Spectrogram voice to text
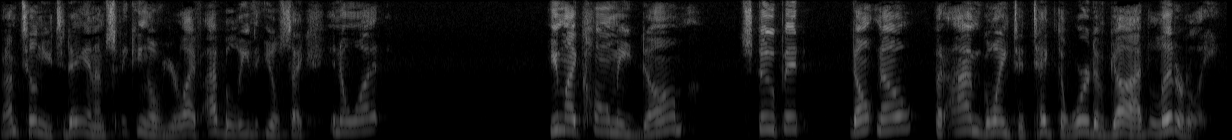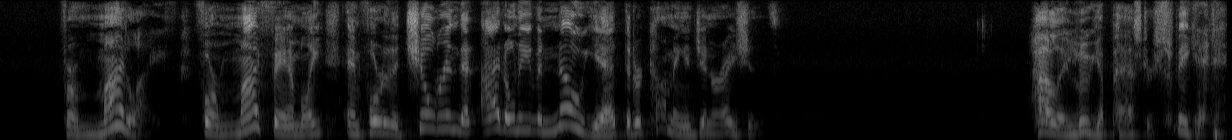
But I'm telling you today, and I'm speaking over your life, I believe that you'll say, you know what? You might call me dumb, stupid, don't know, but I'm going to take the Word of God literally for my life, for my family, and for the children that I don't even know yet that are coming in generations. Hallelujah, Pastor. Speak it.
